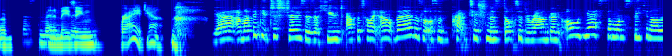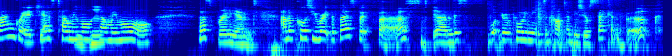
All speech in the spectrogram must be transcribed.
a, an amazing ride. Yeah. Yeah, and I think it just shows there's a huge appetite out there. There's lots of practitioners dotted around going, oh, yes, someone's speaking our language. Yes, tell me more, mm-hmm. tell me more. That's brilliant. And of course, you wrote the first book first. Um, this What Your Employee Needs and Can't Tell You is your second book.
